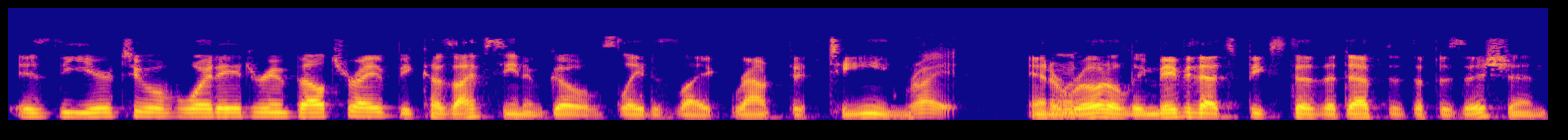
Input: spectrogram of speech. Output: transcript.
is the year to avoid Adrian Beltre because I've seen him go as late as like round 15 Right. in a Mhm. roto league. Maybe that speaks to the depth of the position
